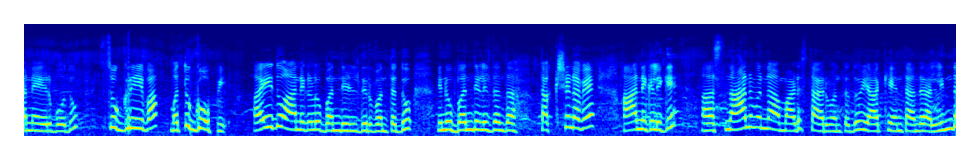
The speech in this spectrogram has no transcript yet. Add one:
ಆನೆ ಇರ್ಬೋದು, ಸುಗ್ರೀವ ಮತ್ತು ಗೋಪಿ. ಐದು ಆನೆಗಳು ಬಂದಿಳಿದಿರುವಂಥದ್ದು. ಇನ್ನು ಬಂದಿಳಿದಂಥ ತಕ್ಷಣವೇ ಆನೆಗಳಿಗೆ ಸ್ನಾನವನ್ನು ಮಾಡಿಸ್ತಾ ಇರುವಂಥದ್ದು. ಯಾಕೆ ಅಂತ ಅಂದರೆ ಅಲ್ಲಿಂದ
